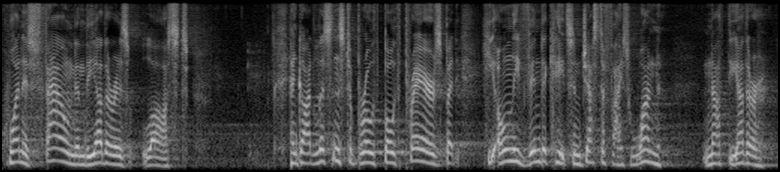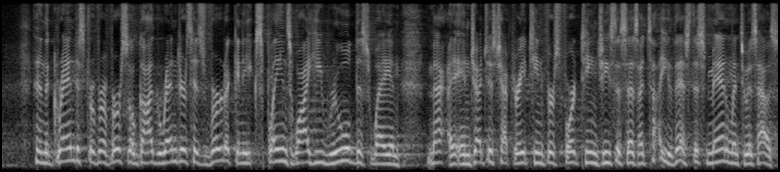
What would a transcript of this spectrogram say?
One is found and the other is lost. And God listens to both, both prayers, but He only vindicates and justifies one, not the other. And in the grandest of reversal, God renders his verdict and he explains why he ruled this way. And in Judges chapter 18, verse 14, Jesus says, I tell you this this man went to his house,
